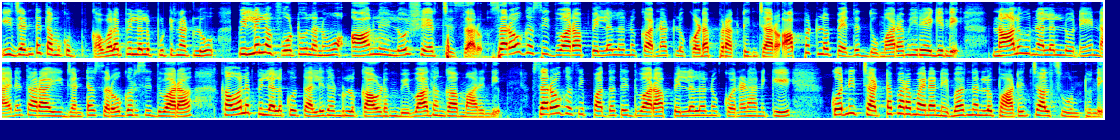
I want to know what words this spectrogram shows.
ఈ జంట తమకు కవల పిల్లలు పుట్టినట్లు పిల్లల ఫోటోలను ఆన్లైన్లో షేర్ చేశారు. సరోగసి ద్వారా పిల్లలను కన్నట్లు కూడా ప్రకటించారు. అప్పట్లో పెద్ద దుమారమే రేగింది. నాలుగు నెలల్లోనే నయనతార ఈ జంట సరోగసి ద్వారా కవల పిల్లలకు తల్లిదండ్రులు కావడం వివాదంగా మారింది. సరోగసి పద్ధతి ద్వారా పిల్లలను కొనడానికి కొన్ని చట్టపరమైన నిబంధనలు పాటించాల్సి ఉంటుంది.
